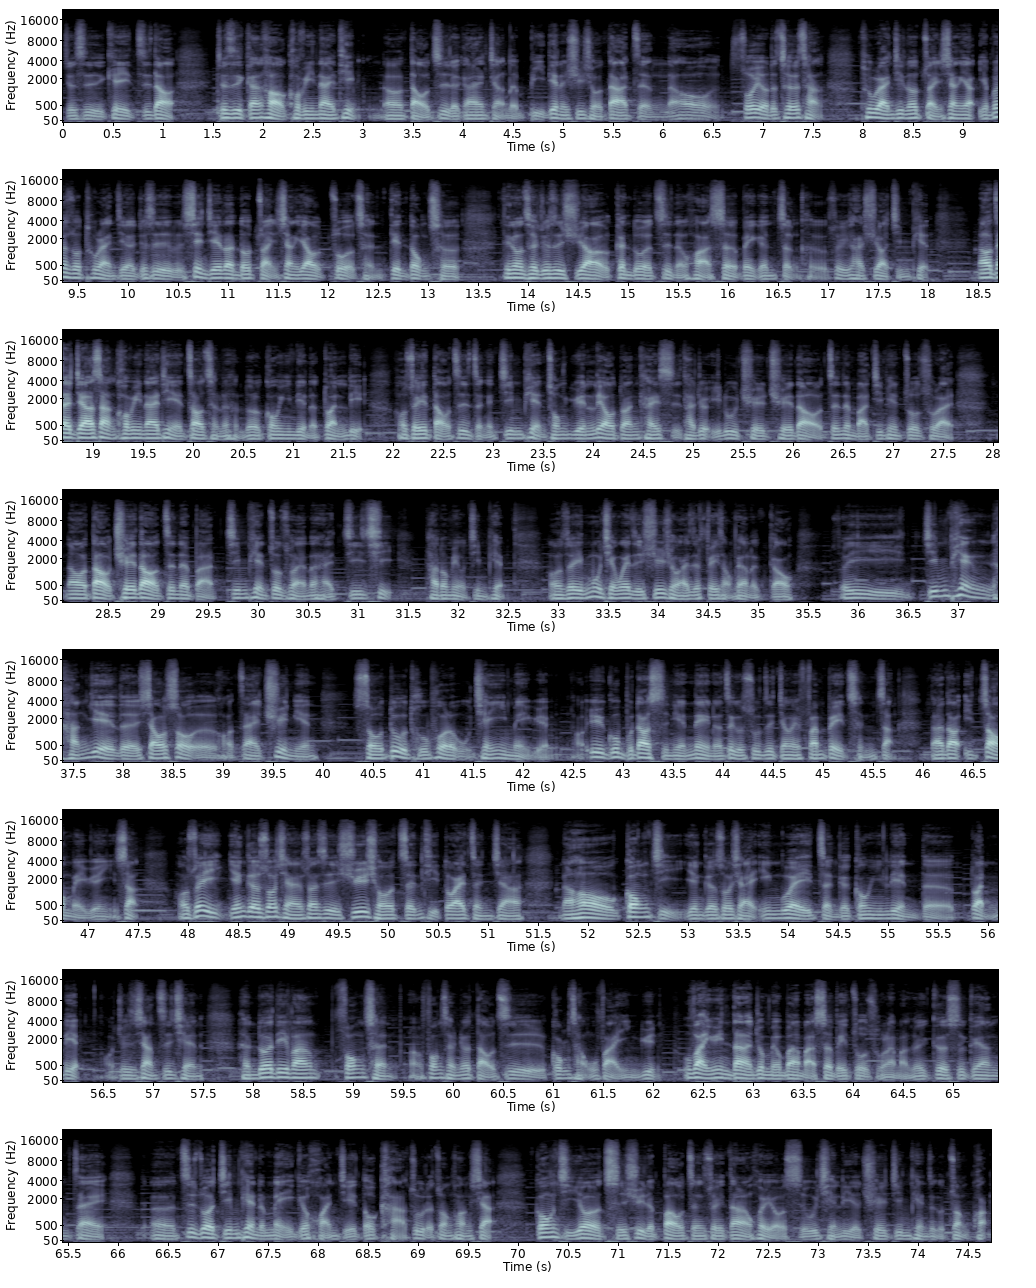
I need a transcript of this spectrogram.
就是可以知道。就是刚好 COVID nineteen，然后导致了刚才讲的笔电的需求大增，然后所有的车厂突然间都转向要，也不能说突然间就是现阶段都转向要做成电动车。电动车就是需要更多的智能化设备跟整合，所以它需要晶片。然后再加上 COVID nineteen 也造成了很多的供应链的断裂，哦，所以导致整个晶片从原料端开始，它就一路缺缺到真正把晶片做出来，然后到缺到真的把晶片做出来那台机器。它都没有晶片哦，所以目前为止需求还是非常非常的高，所以晶片行业的销售额哦，在去年首度突破了五千亿美元哦，预估不到十年内呢，这个数字将会翻倍成长，达到一兆美元以上哦，所以严格说起来，算是需求整体都在增加，然后供给严格说起来，因为整个供应链的断裂。就是像之前很多地方封城啊，封城就导致工厂无法营运，无法营运，当然就没有办法把设备做出来嘛。所以各式各样在呃制作晶片的每一个环节都卡住的状况下，供给又有持续的暴增，所以当然会有史无前例的缺晶片这个状况。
